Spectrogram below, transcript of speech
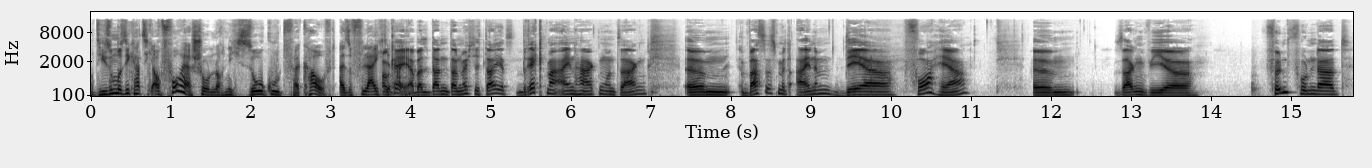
diese Musik hat sich auch vorher schon noch nicht so gut verkauft. Also vielleicht. Okay, aber dann, dann möchte ich da jetzt direkt mal einhaken und sagen, ähm, was ist mit einem, der vorher, ähm, sagen wir, 500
